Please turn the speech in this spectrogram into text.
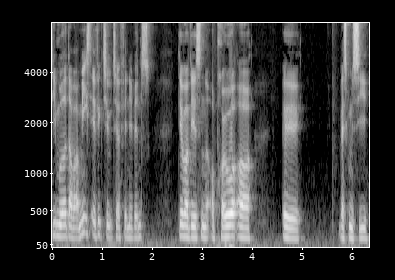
de måder, der var mest effektive til at finde events, det var ved sådan at prøve at, øh, hvad skal man sige,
